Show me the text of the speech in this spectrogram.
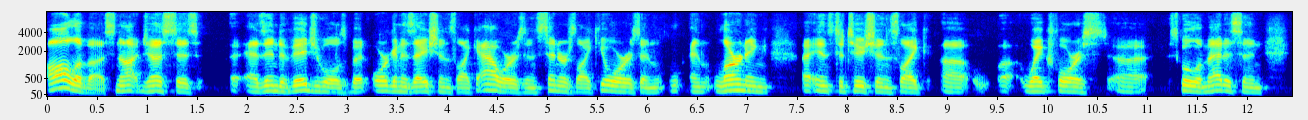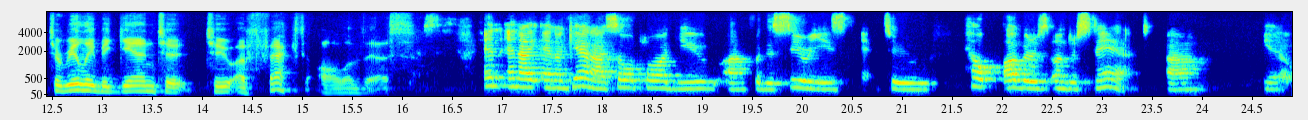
all of us, not just as as individuals, but organizations like ours and centers like yours and, and learning uh, institutions like uh, uh, Wake Forest uh, School of Medicine to really begin to, to affect all of this. And, and, I, and again, I so applaud you uh, for this series to help others understand um, you know,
